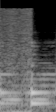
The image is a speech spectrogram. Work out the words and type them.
you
